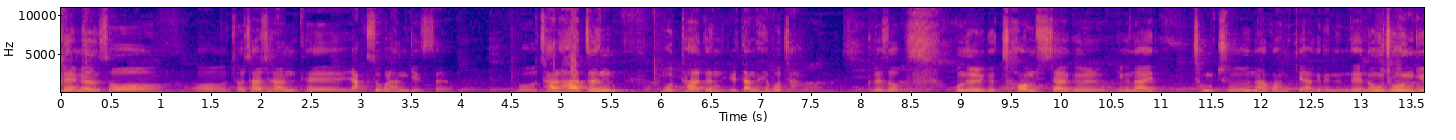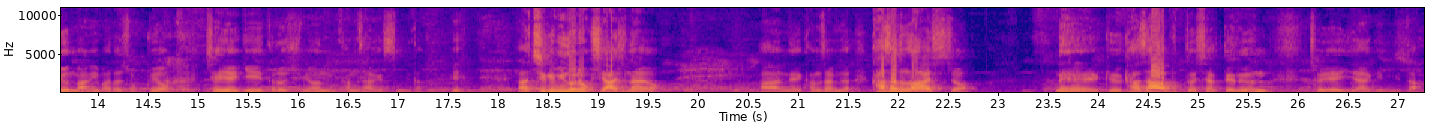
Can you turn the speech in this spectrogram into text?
되면서 어, 저 자신한테 약속을 한 게 있어요. 뭐 잘하든 못하든 일단 해보자. 그래서 오늘 그 처음 시작을 이그나의 청춘하고 함께 하게 됐는데 너무 좋은 기운 많이 받아줬고요. 제 얘기 들어주시면 감사하겠습니다. 예. 아, 지금 이 노래 혹시 아시나요? 아, 네, 감사합니다. 가사도 다 아시죠? 네, 그 가사부터 시작되는 저의 이야기입니다.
